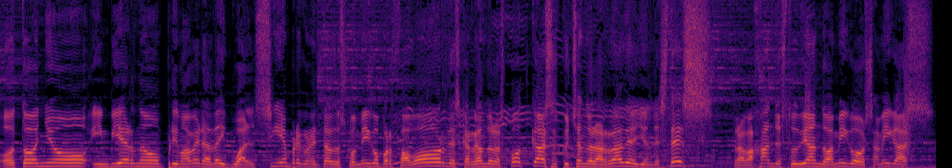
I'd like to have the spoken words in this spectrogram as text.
otoño, invierno, primavera, da igual. Siempre conectados conmigo, por favor, descargando los podcasts, escuchando la radio y donde estés, trabajando, estudiando, amigos, amigas.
